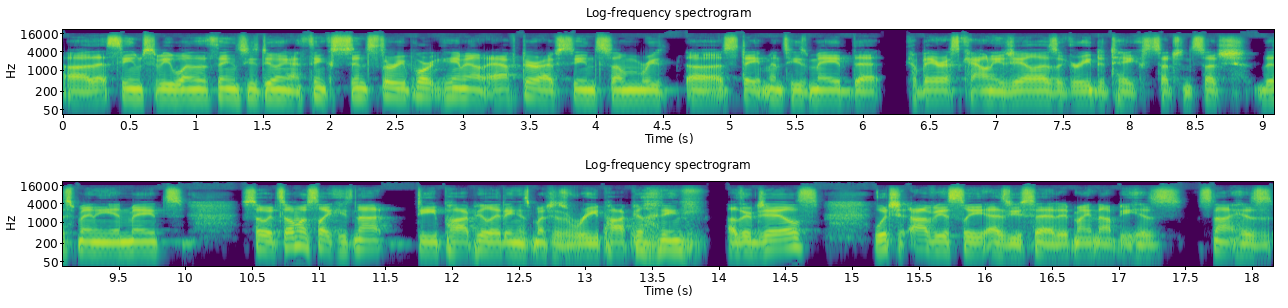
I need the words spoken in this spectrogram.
Uh, that seems to be one of the things he's doing. I think since the report came out after, I've seen some re- uh, statements he's made that Cabarrus County Jail has agreed to take such and such this many inmates. So it's almost like he's not depopulating as much as repopulating other jails, which obviously, as you said, it might not be his. It's not his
